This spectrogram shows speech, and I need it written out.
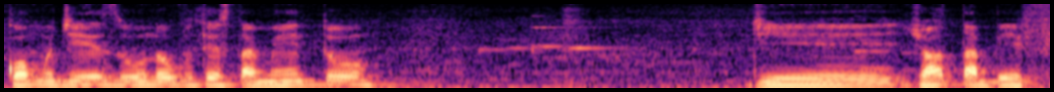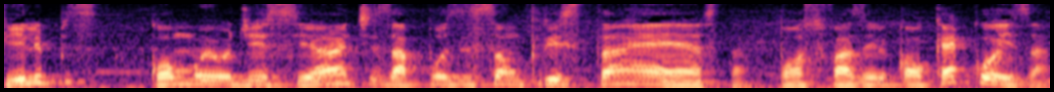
como diz o Novo Testamento de J.B. Phillips, como eu disse antes, a posição cristã é esta: posso fazer qualquer coisa,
